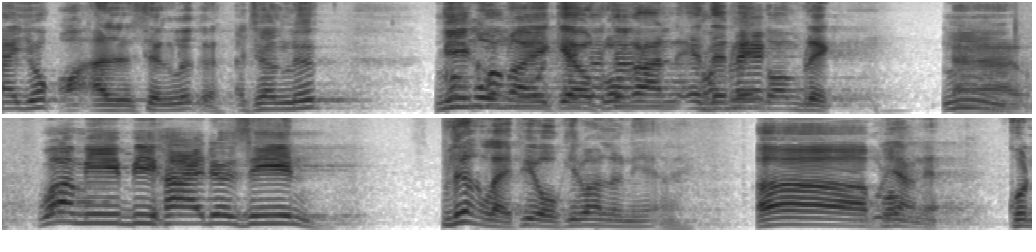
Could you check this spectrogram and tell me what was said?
นายกอ๋ออาจจะเชิงลึกอะเชิงลึกข้อมูลใหม่เกี่ยวกับโครงการเอนเตอร์เทนคคออมมเพเพล็ล็กกซ์ซ์ว่ามี behind the scene เรื่องอะไรพี่โอคิดว่าเรื่องนี้อะไรเออพูผดมยังเนี่ย คุณ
